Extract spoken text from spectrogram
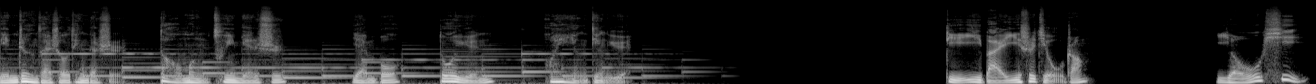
您正在收听的是《盗梦催眠师》，演播多云，欢迎订阅。第一百一十九章，游戏。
